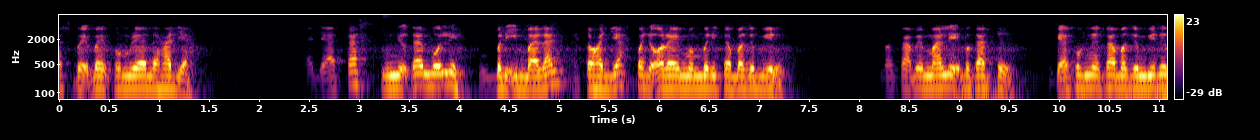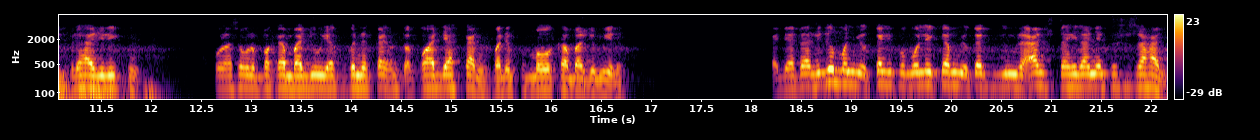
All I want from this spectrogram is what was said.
sebaik-baik pemberian dan hadiah. Ayat di atas menunjukkan boleh beri imbalan atau hadiah kepada orang yang memberi kabar gembira. Maka Abim Malik berkata, jika aku mendengar kabar gembira pada hari diriku, aku langsung melupakan baju yang aku kenakan untuk aku hadiahkan kepada pembawa kabar gembira. Di atas juga menunjukkan diperbolehkan menunjukkan kegembiraan setelah hilangnya kesusahan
